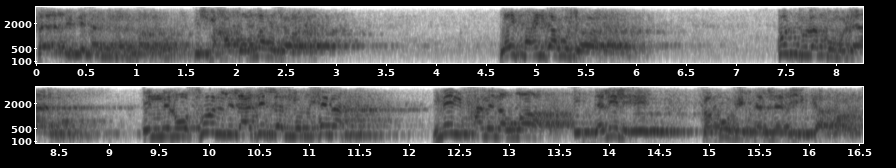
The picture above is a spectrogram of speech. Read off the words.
فأتي بها من المغرب. مش محضر لها جواب. ليس عنده جواب. قلت لكم الآن إن الوصول للأدلة المبحمه منحه من الله. الدليل إيه؟ فبهت الذي كفر.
